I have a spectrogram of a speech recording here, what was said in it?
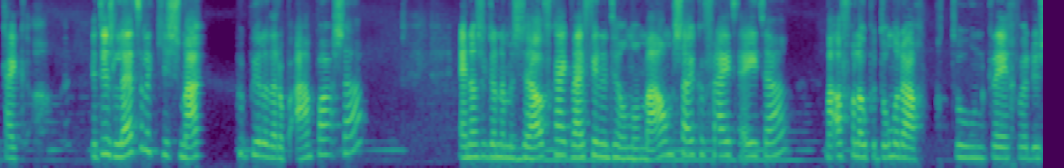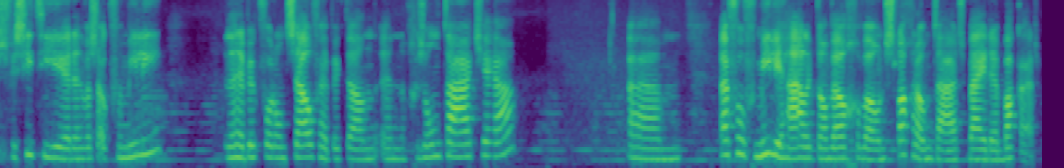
kijk, het is letterlijk je smaakpapillen daarop aanpassen. En als ik dan naar mezelf kijk, wij vinden het heel normaal om suikervrij te eten. Maar afgelopen donderdag, toen kregen we dus visite hier en er was ook familie. En dan heb ik voor onszelf heb ik dan een gezond taartje. Um, maar voor familie haal ik dan wel gewoon slagroomtaart bij de bakker.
